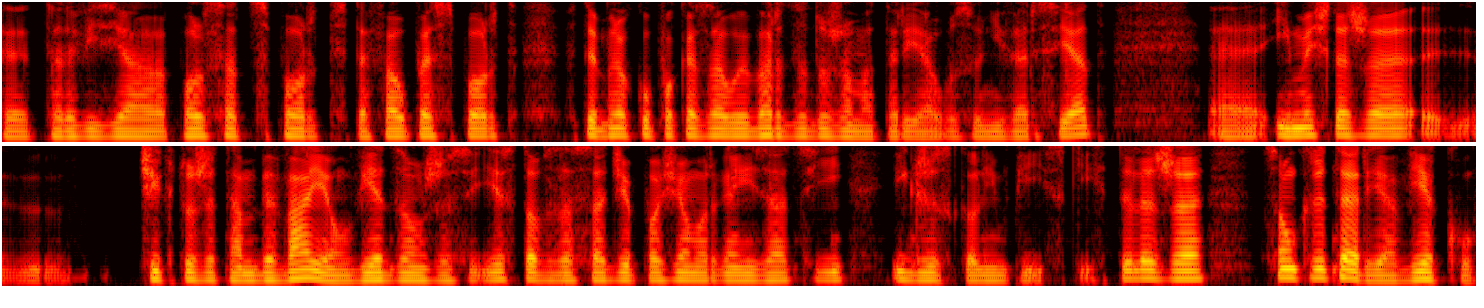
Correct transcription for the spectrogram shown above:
e, telewizja Polsat Sport, TVP Sport w tym roku pokazały bardzo dużo materiału z uniwersjat e, i myślę, że ci, którzy tam bywają, wiedzą, że jest to w zasadzie poziom organizacji Igrzysk Olimpijskich. Tyle, że są kryteria wieku.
